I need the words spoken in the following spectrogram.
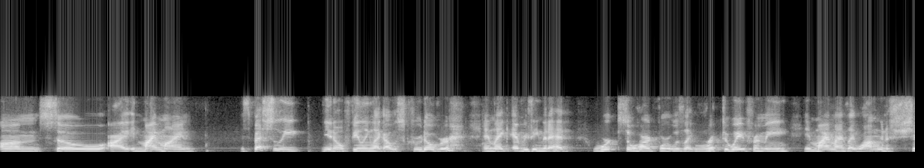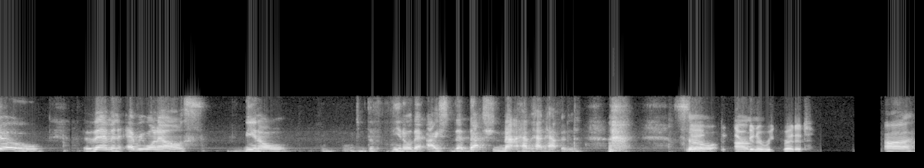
Um, so I, in my mind, especially, you know, feeling like I was screwed over and like everything that I had worked so hard for was like ripped away from me. In my mind, it's like, well, I'm going to show them and everyone else, you know, the you know that I that that should not have had happened. so yeah, you're um, gonna regret it. Uh,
